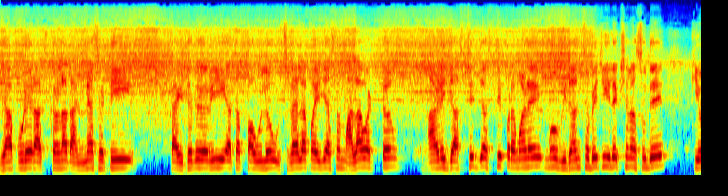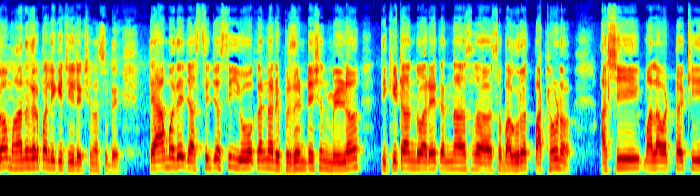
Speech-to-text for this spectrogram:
यापुढे राजकारणात आणण्यासाठी काहीतरी आता पावलं उचलायला पाहिजे असं मला वाटतं. आणि जास्तीत जास्ती प्रमाणे मग विधानसभेची इलेक्शन असू दे किंवा महानगरपालिकेची इलेक्शन असू दे. त्यामध्ये जास्तीत जास्त युवकांना रिप्रेझेंटेशन मिळणं तिकिटांद्वारे त्यांना स सभागृहात पाठवणं अशी मला वाटतं की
